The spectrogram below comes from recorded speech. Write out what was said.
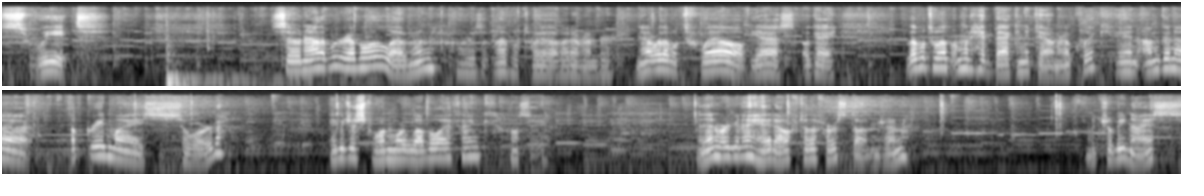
Sweet. So now that we're level 11, or is it level 12? I don't remember. Now we're level 12, yes. Okay. Level 12, I'm going to head back into town real quick, and I'm going to upgrade my sword. Maybe just one more level, I think. I'll see. And then we're going to head off to the first dungeon, which will be nice.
